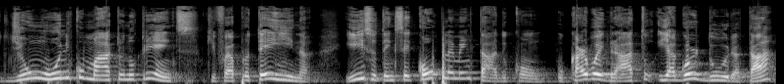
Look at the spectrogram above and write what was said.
de um único macronutrientes, que foi a proteína. Isso tem que ser complementado com o carboidrato e a gordura, tá?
